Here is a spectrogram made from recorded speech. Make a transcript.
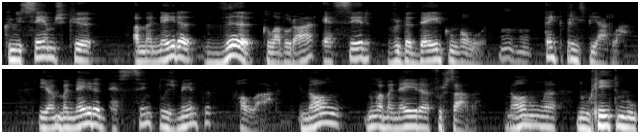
conhecemos que a maneira de colaborar é ser verdadeiro com um ao outro. Uhum. Tem que principiar lá. E a maneira é simplesmente falar. Não numa maneira forçada. Não numa num ritmo,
